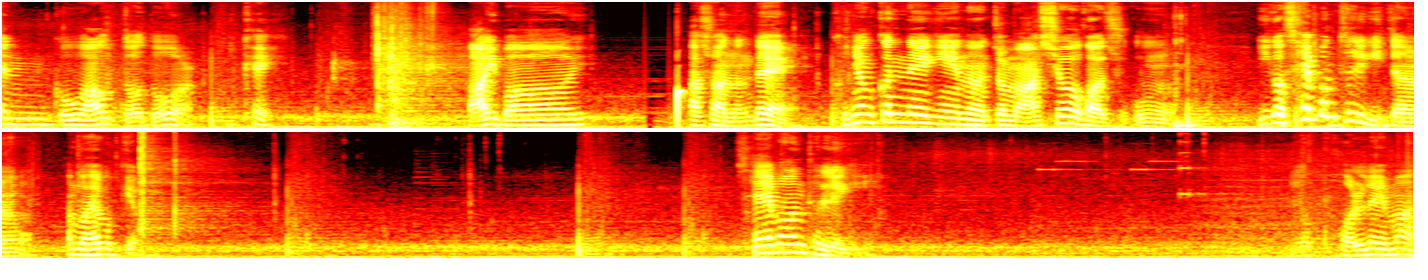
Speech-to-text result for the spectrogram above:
Can go out the door. 오케이. 바이바이. 다시 왔는데 그냥 끝내기에는 좀 아쉬워가지고 이거 세 번 틀리기 있잖아요. 한번 해볼게요. 세 번 틀리기. 이거 벌레만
